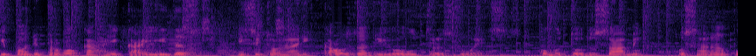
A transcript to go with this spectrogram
que podem provocar recaídas e se tornarem causa de outras doenças. Como todos sabem, o sarampo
